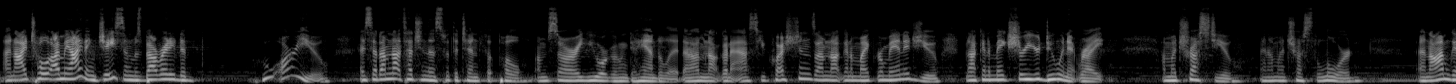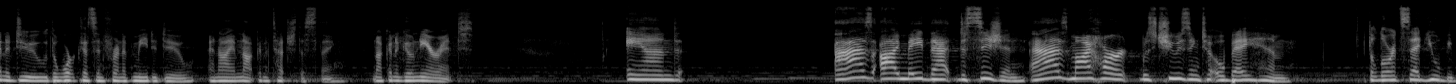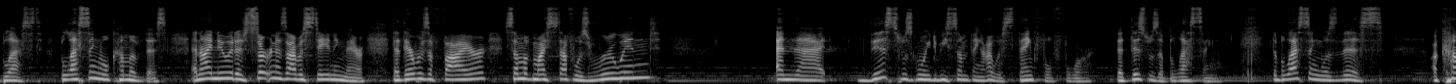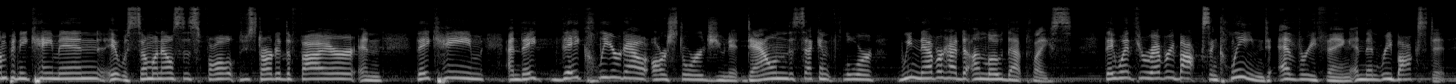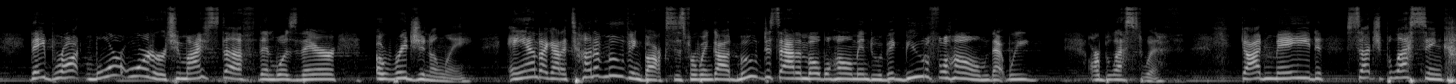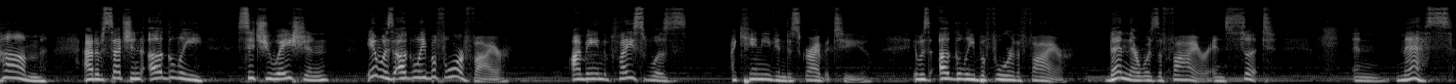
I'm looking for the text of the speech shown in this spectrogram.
And I told, I mean, I think Jason was about ready to, who are you? I said, I'm not touching this with a 10 foot pole. I'm sorry, you are going to handle it. And I'm not going to ask you questions. I'm not going to micromanage you. I'm not going to make sure you're doing it right. I'm going to trust you and I'm going to trust the Lord. And I'm going to do the work that's in front of me to do. And I am not going to touch this thing, I'm not going to go near it. And as I made that decision, as my heart was choosing to obey him, the Lord said, You will be blessed. Blessing will come of this. And I knew it as certain as I was standing there that there was a fire, some of my stuff was ruined, and that this was going to be something I was thankful for, that this was a blessing. The blessing was this a company came in it was someone else's fault who started the fire and they came and they they cleared out our storage unit down the second floor. We never had to unload that place. They went through every box and cleaned everything and then reboxed it. They brought more order to my stuff than was there originally. And i got a ton of moving boxes for when god moved us out of mobile home into a big beautiful home that we are blessed with God made such blessing come out of such an ugly situation. It was ugly before fire. I mean, the place was, I can't even describe it to you. It was ugly before the fire. Then there was the fire and soot and mess.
